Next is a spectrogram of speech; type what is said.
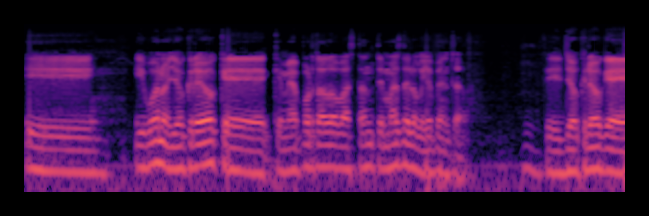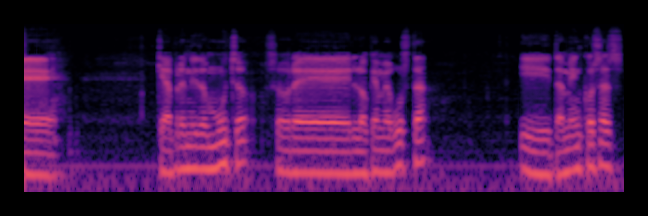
y, bueno, yo creo que, que me ha aportado bastante más de lo que yo pensaba. Yo creo que, que he aprendido mucho sobre lo que me gusta y también cosas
